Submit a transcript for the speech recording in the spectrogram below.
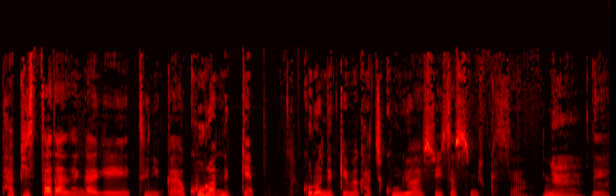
다 비슷하다는 생각이 드니까요 그런 느낌 그런 느낌을 같이 공유할 수 있었으면 좋겠어요. 예. 네.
